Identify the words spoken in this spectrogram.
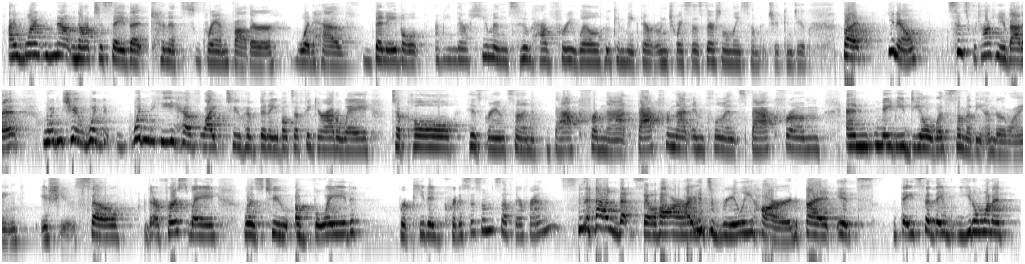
i want now not to say that kenneth's grandfather would have been able i mean they're humans who have free will who can make their own choices. There's only so much you can do. But you know since we're talking about it, wouldn't you would wouldn't he have liked to have been able to figure out a way to pull his grandson back from that, back from that influence, back from and maybe deal with some of the underlying issues. So their first way was to avoid repeated criticisms of their friends. That's so hard. It's really hard, but it's they said they you don't want to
